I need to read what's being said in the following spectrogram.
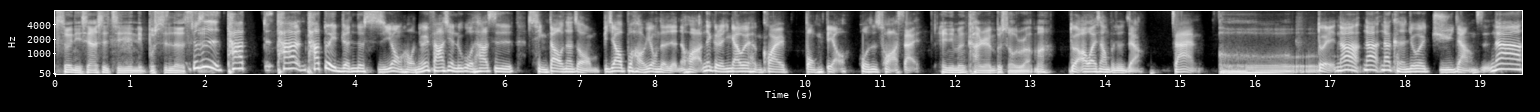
所以你现在是精英，你不是垃圾，就是他。他他对人的使用吼，你会发现，如果他是请到那种比较不好用的人的话，那个人应该会很快崩掉，或者是剉赛。哎，你们砍人不手软吗？对啊，外商不就是这样？赞哦，对，那那那可能就会狙这样子。那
